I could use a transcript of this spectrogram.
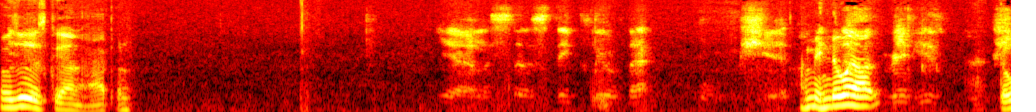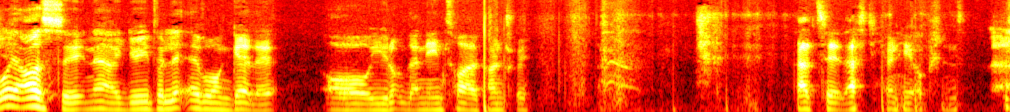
was always going to happen. Yeah, let's uh, stay clear of that bullshit. I mean, the way I, really the way I see it now, you either let everyone get it or you lock down the entire country. That's it. That's the only options. Uh,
